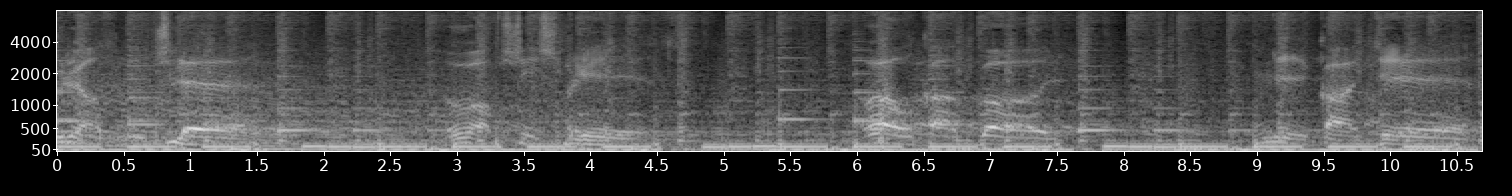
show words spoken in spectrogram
грязный член Общий шприц Алкоголь Никотин.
